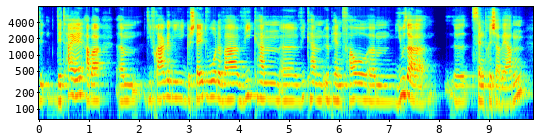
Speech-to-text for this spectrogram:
Detail, aber ähm, die Frage, die gestellt wurde, war, wie kann, äh, wie kann ÖPNV ähm, userzentrischer werden?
